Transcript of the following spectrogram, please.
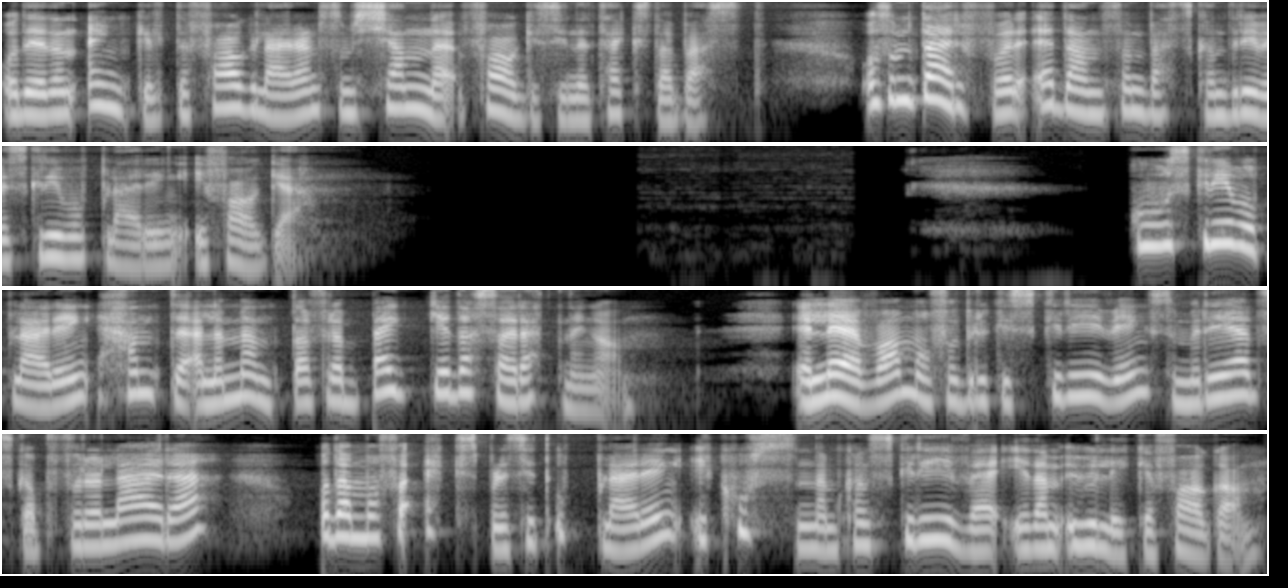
og det er den enkelte faglæreren som kjenner faget sine tekster best, og som derfor er den som best kan drive skriveopplæring i faget. God skriveopplæring henter elementer fra begge disse retningene. Elever må få bruke skriving som redskap for å lære, og de må få eksplisitt opplæring i hvordan de kan skrive i de ulike fagene.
